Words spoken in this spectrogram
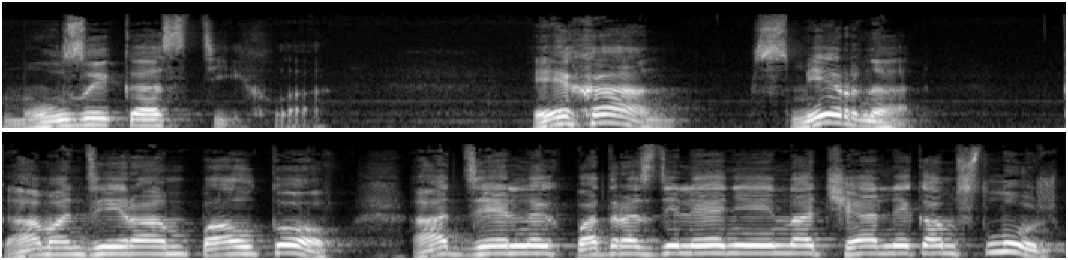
Музыка стихла. «Эхан! Смирно!» Командирам полков, отдельных подразделений и начальникам служб.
